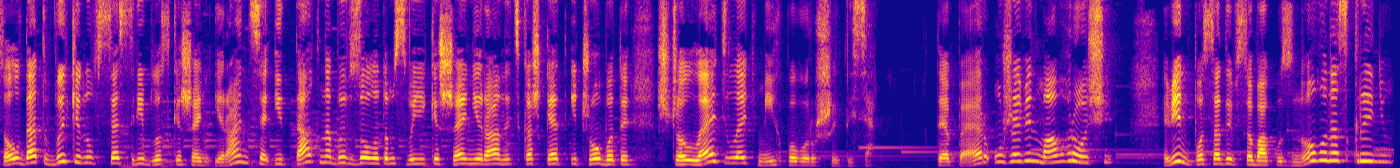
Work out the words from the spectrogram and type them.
Солдат викинув все срібло з кишень іранця і так набив золотом свої кишені ранець, кашкет і чоботи, що ледь-ледь міг поворушитися. Тепер уже він мав гроші. Він посадив собаку знову на скриню,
